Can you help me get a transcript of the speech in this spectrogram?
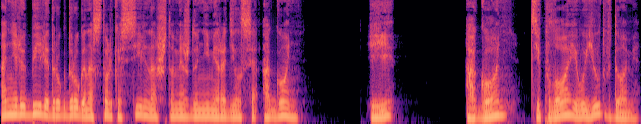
Они любили друг друга настолько сильно, что между ними родился огонь. И? Огонь, тепло и уют в доме.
